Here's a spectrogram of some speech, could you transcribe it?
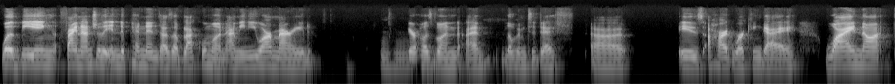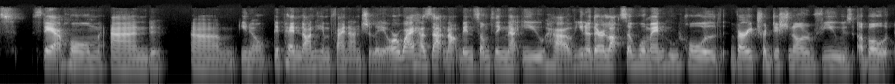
well being financially independent as a black woman i mean you are married mm-hmm. your husband i love him to death uh, is a hardworking guy why not stay at home and um, you know, depend on him financially? Or why has that not been something that you have? You know, there are lots of women who hold very traditional views about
